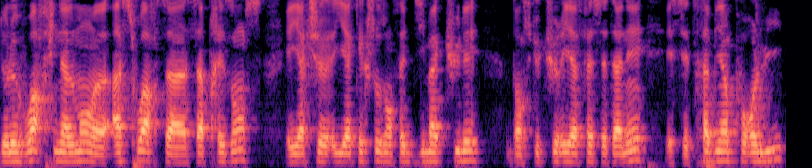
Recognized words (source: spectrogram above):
de le voir finalement euh, asseoir sa, présence. Et il y a quelque chose en fait d'immaculé dans ce que Curry a fait cette année et c'est très bien pour lui.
